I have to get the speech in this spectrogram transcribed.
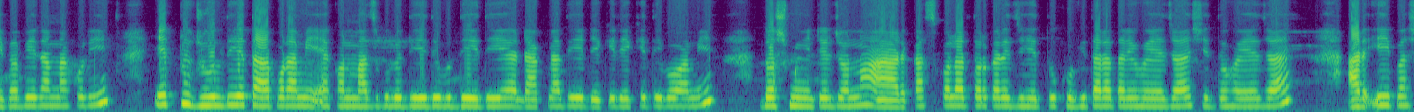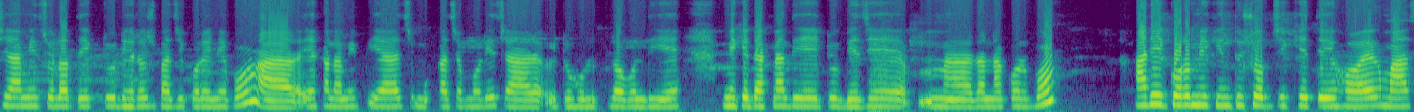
এভাবেই রান্না করি। একটু ঝুল দিয়ে তারপর আমি এখন মাছগুলো দিয়ে দেব, দিয়ে দিয়ে ডাকনা দিয়ে ডেকে রেখে দেব আমি দশ মিনিটের জন্য। আর কাঁচকলার তরকারি যেহেতু খুবই তাড়াতাড়ি হয়ে যায়, সিদ্ধ হয়ে যায়। আর এই পাশে আমি চুলাতে একটু ঢেঁড়স ভাজি করে নেব। আর এখন আমি পেঁয়াজ কাঁচা কাঁচামরিচ আর একটু হলুদ লবণ দিয়ে মেখে ডাকনা দিয়ে একটু ভেজে রান্না করব। আর এই গরমে কিন্তু সবজি খেতে হয়, মাছ,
